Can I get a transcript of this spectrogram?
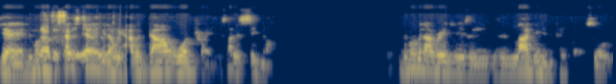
yeah, yeah the moving that is telling yeah. you that we have a downward trend. It's not a signal. The moving average is a is a lagging indicator, so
